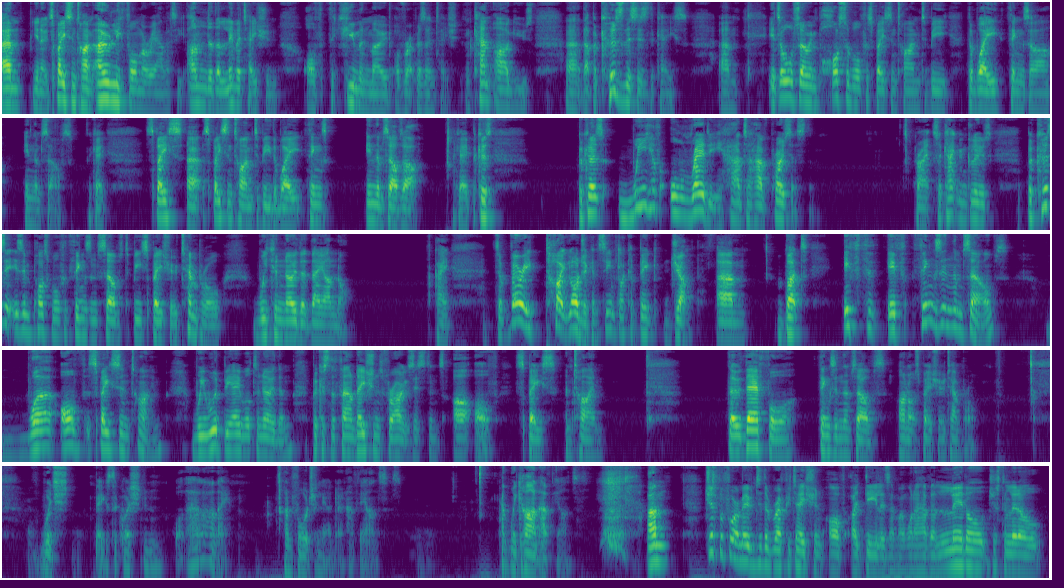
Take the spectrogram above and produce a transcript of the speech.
Um, you know, space and time only form a reality under the limitation of the human mode of representation. And Kant argues uh, that because this is the case, um, it's also impossible for space and time to be the way things are in themselves. Okay, space, uh, space and time to be the way things in themselves are. Okay, because because we have already had to have processed them. Right, so Kant concludes because it is impossible for things themselves to be spatio-temporal, we can know that they are not. Okay, it's a very tight logic and seems like a big jump. Um, but if th- if things in themselves were of space and time, we would be able to know them because the foundations for our existence are of space and time. Though therefore things in themselves are not spatio-temporal. Which begs the question, what the hell are they? Unfortunately, I don't have the answers. And we can't have the answers. Um, just before I move into the refutation of idealism, I want to have a little, just a little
